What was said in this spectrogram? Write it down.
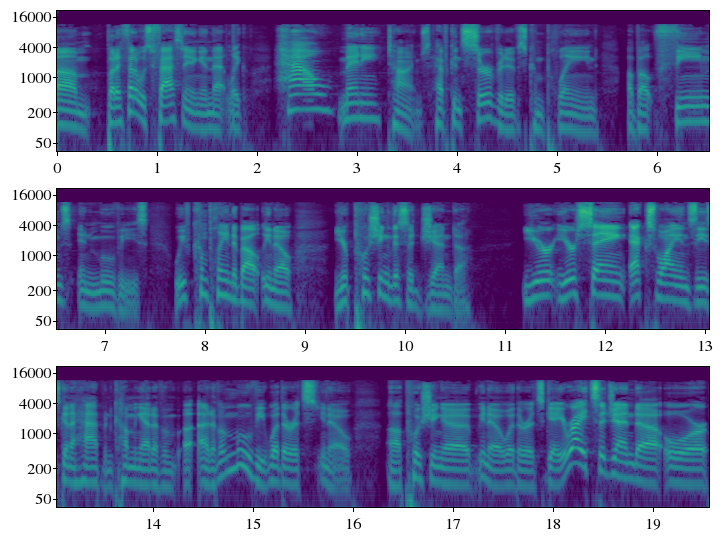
Um, but I thought it was fascinating in that, like, how many times have conservatives complained about themes in movies? We've complained about, you know, you're pushing this agenda. You're you're saying X, Y, and Z is going to happen coming out of a out of a movie, whether it's you know uh, pushing a you know whether it's gay rights agenda or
